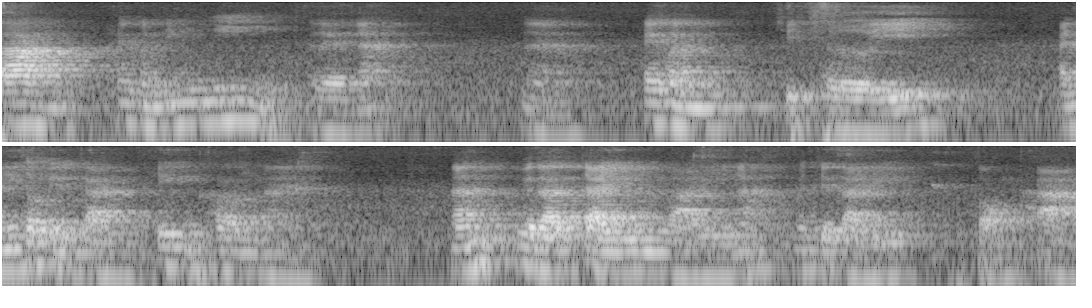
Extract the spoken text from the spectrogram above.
สร้างให้มันนิ่งๆอะไรนะนะให้มันเฉยๆอันนี้ก็เป็นการเพ่งเข้าในนั้น เวลาใจมันไหลนะมันจะไหลสองทาง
